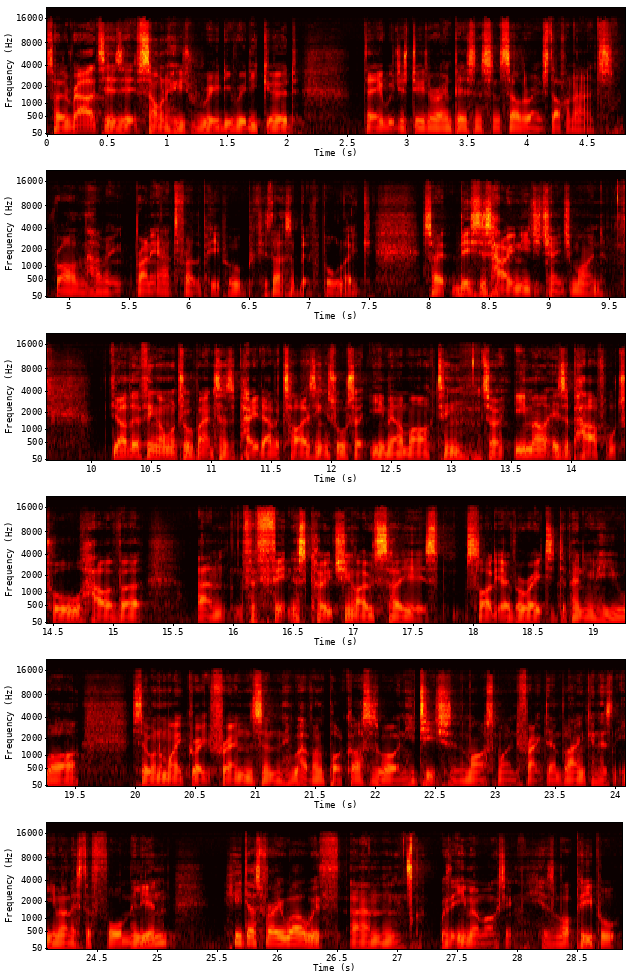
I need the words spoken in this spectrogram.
So the reality is, if someone who's really, really good they would just do their own business and sell their own stuff on ads rather than having running ads for other people because that's a bit of a ball ache. So this is how you need to change your mind. The other thing I want to talk about in terms of paid advertising is also email marketing. So email is a powerful tool. However, um, for fitness coaching, I would say it's slightly overrated depending on who you are. So one of my great friends and who we have on the podcast as well, and he teaches in the mastermind, Frank Den Blanken, has an email list of four million. He does very well with um, with email marketing. He has a lot of people.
